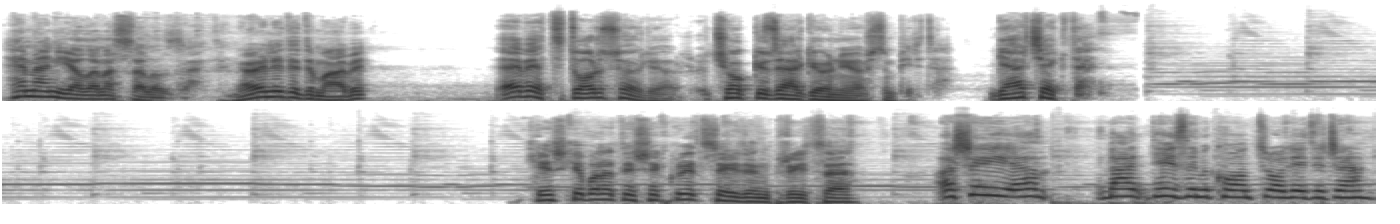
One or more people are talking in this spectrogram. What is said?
hemen yalana salıl zaten. Öyle dedim abi. Evet, doğru söylüyor. Çok güzel görünüyorsun Perita. Gerçekten. Keşke bana teşekkür etseydin Prita. Aa, Şey, e, ben teyzemi kontrol edeceğim.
